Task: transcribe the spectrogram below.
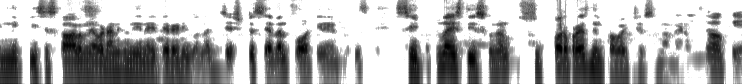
ఎన్ని పీసెస్ కావాలని ఇవ్వడానికి నేనైతే రెడీగా ఉన్నా. Just seven forty nine rupees set wise తీసుకున్నాను. సూపర్ ప్రైస్ నేను ప్రొవైడ్ చేస్తున్నాను madam okay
